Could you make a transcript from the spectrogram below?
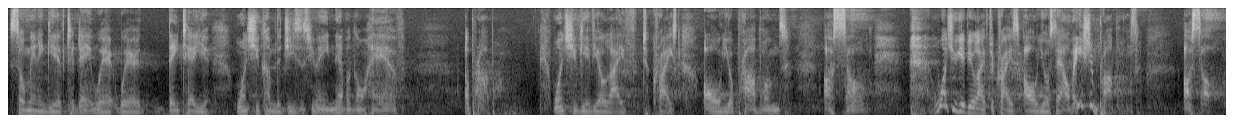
so many give today, where, where they tell you once you come to Jesus, you ain't never gonna have a problem. Once you give your life to Christ, all your problems are solved. Once you give your life to Christ, all your salvation problems are solved.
